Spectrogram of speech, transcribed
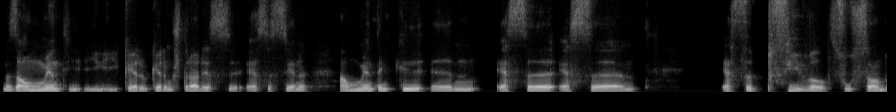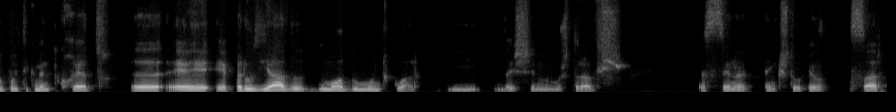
mas há um momento, e, e quero, quero mostrar esse, essa cena, há um momento em que hum, essa, essa, essa possível solução do politicamente correto eh, é, é parodiada de modo muito claro. E deixem-me mostrar-vos a cena em que estou a pensar.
